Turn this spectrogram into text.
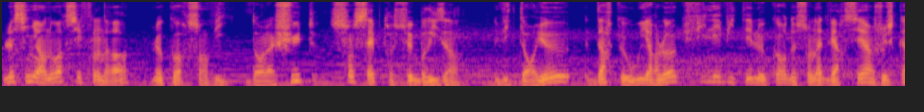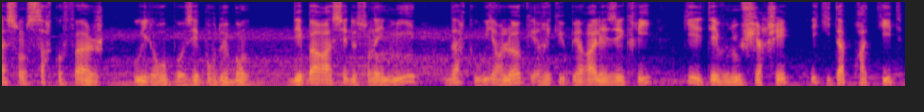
le Seigneur Noir s'effondra, le corps sans vie. Dans la chute, son sceptre se brisa. Victorieux, Dark Weirlock fit léviter le corps de son adversaire jusqu'à son sarcophage, où il reposait pour de bon. Débarrassé de son ennemi, Dark Weirlock récupéra les écrits qu'il était venu chercher et quitta Prakit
